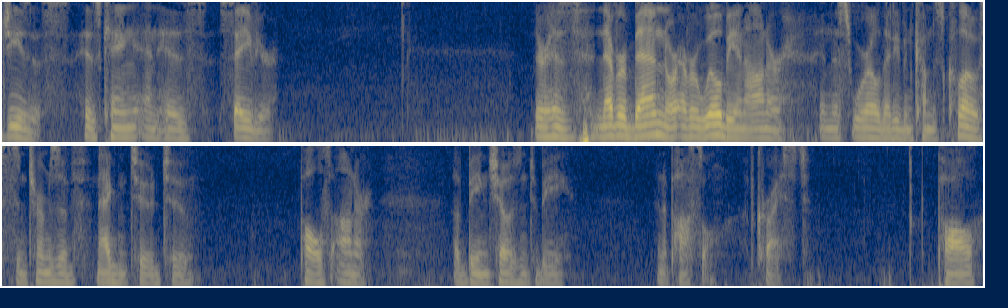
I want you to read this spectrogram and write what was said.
Jesus, his King and his Savior. There has never been nor ever will be an honor in this world that even comes close in terms of magnitude to Paul's honor of being chosen to be an apostle of Christ. Paul,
